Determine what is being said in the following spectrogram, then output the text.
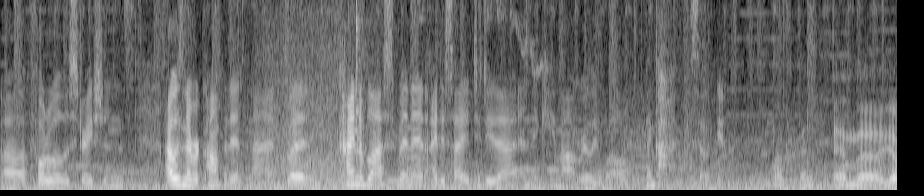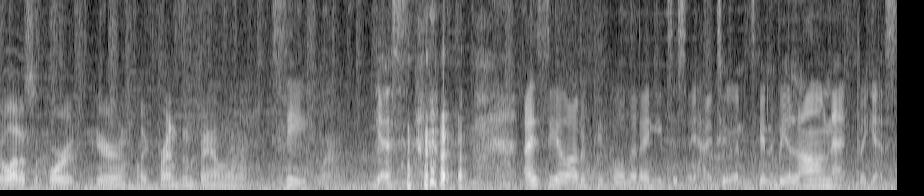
uh, photo illustrations. I was never confident in that, but kind of last minute I decided to do that, and they came out really well. Thank God. So yeah. That's good. And uh, you have a lot of support here, like friends and family. See, yes. I see a lot of people that I need to say hi to, and it's going to be a long night, but yes.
